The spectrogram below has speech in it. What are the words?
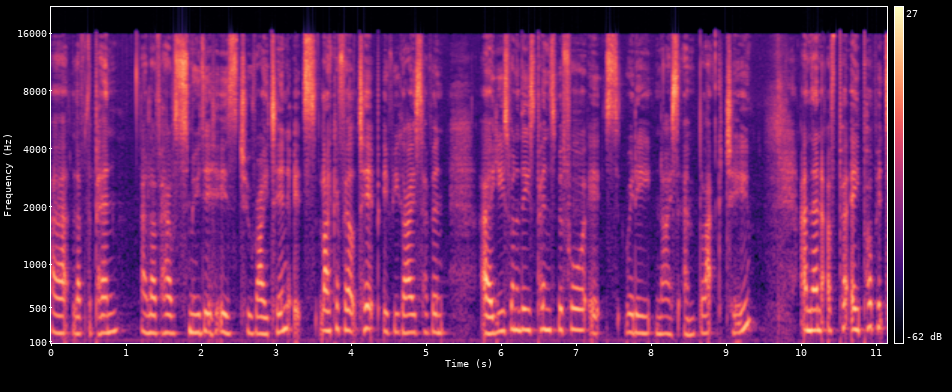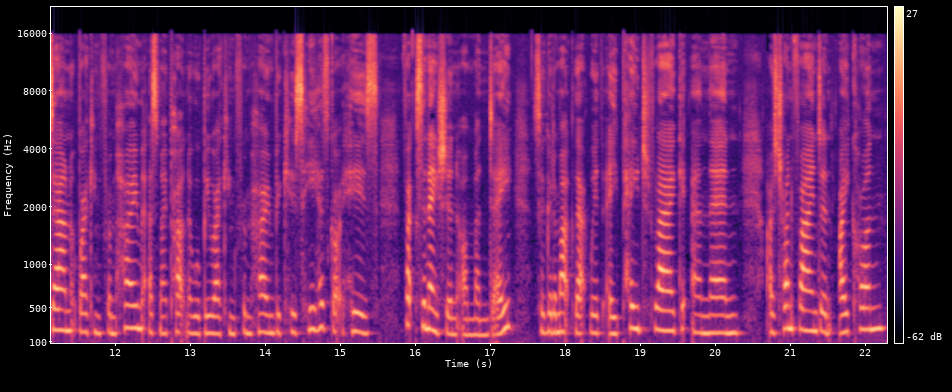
Uh, love the pen. I love how smooth it is to write in. It's like a felt tip if you guys haven't uh, used one of these pens before. It's really nice and black too. And then I've put a pop it down working from home as my partner will be working from home because he has got his vaccination on Monday. So I'm going to mark that with a page flag. And then I was trying to find an icon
